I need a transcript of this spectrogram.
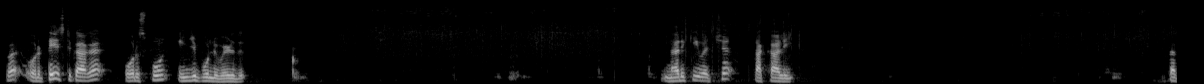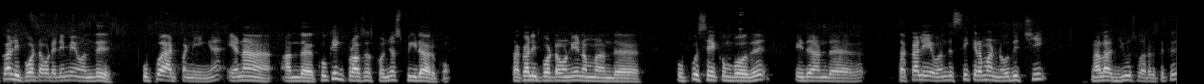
இப்போ ஒரு டேஸ்ட்டுக்காக ஒரு ஸ்பூன் இஞ்சி பூண்டு விழுது. நறுக்கி வச்ச தக்காளி. தக்காளி போட்ட உடனே வந்து உப்பு ஆட் பண்ணிங்க. ஏன்னா அந்த குக்கிங் ப்ராசஸ் கொஞ்சம் ஸ்பீடாக இருக்கும். தக்காளி போட்ட உடனே நம்ம அந்த உப்பு சேர்க்கும்போது இது அந்த தக்காளியை வந்து சீக்கிரமாக நொதிச்சு நல்லா ஜூஸ் வர்றதுக்கு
